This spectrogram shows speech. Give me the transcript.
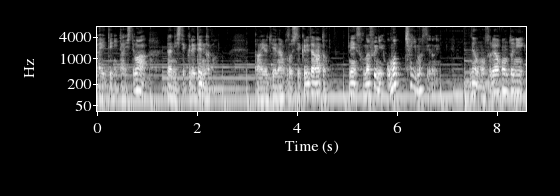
相手に対しては何してくれてんだと。あ余計なことしてくれたなと。ねそんな風に思っちゃいますよね。でももうそれは本当に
